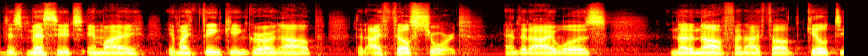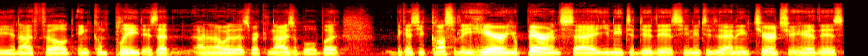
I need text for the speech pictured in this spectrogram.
this message in my, in my thinking growing up that I fell short and that I was not enough and I felt guilty and I felt incomplete. Is that, I don't know whether that's recognizable, but because you constantly hear your parents say, you need to do this, you need to do that. And in church, you hear this,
